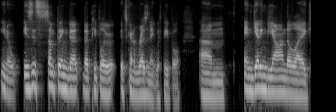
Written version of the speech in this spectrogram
you know, is this something that that people are? It's going to resonate with people, um, and getting beyond the like,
